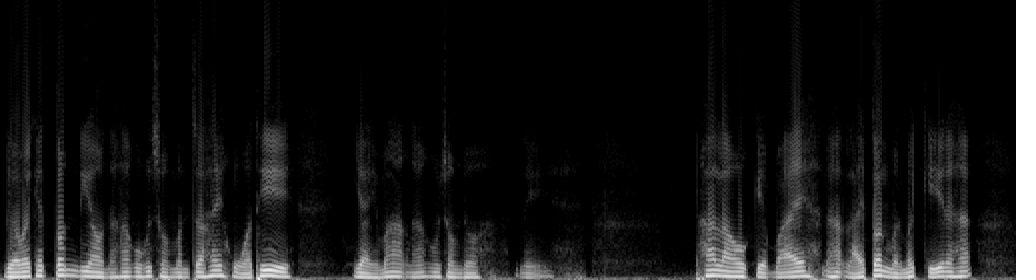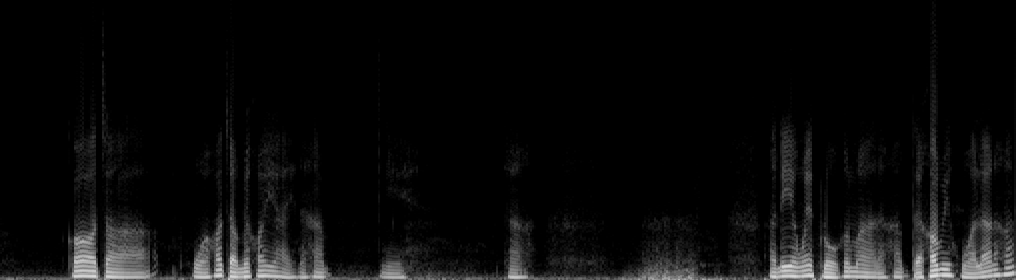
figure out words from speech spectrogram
เหลือไว้แค่ต้นเดียวนะครับคุณผู้ชมมันจะให้หัวที่ใหญ่มากนะคุณผู้ชมดูนี่ถ้าเราเก็บไว้นะฮะหลายต้นเหมือนเมื่อกี้นะฮะก็จะหัวเขาจะไม่ค่อยใหญ่นะครับนี่นะอันนี้ยังไม่โผล่ขึ้นมานะครับ แต่เขามีหัวแล้วนะครับ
